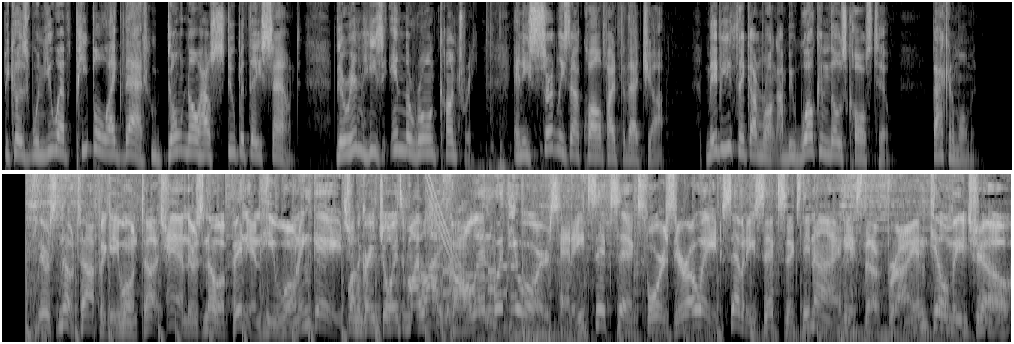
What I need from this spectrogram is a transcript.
Because when you have people like that who don't know how stupid they sound, they're in he's in the wrong country. And he certainly is not qualified for that job. Maybe you think I'm wrong. I'll be welcoming those calls too. Back in a moment. There's no topic he won't touch, and there's no opinion he won't engage. It's one of the great joys of my life. Call in with yours at 866 408 7669. It's the Brian Kilmeade Show.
